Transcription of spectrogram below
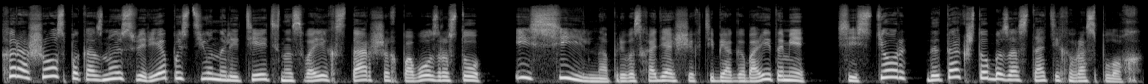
Хорошо с показной свирепостью налететь на своих старших по возрасту и сильно превосходящих тебя габаритами сестер, да так, чтобы застать их врасплох.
